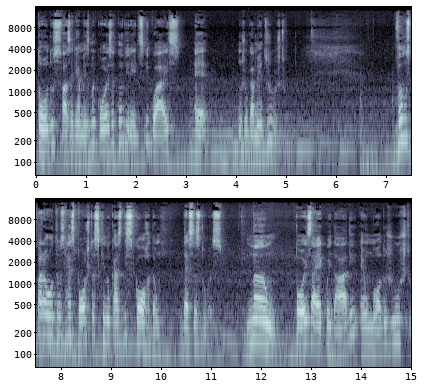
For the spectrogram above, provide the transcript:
todos fazerem a mesma coisa com direitos iguais é um julgamento justo. Vamos para outras respostas que, no caso, discordam dessas duas. Não, pois a equidade é um modo justo.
